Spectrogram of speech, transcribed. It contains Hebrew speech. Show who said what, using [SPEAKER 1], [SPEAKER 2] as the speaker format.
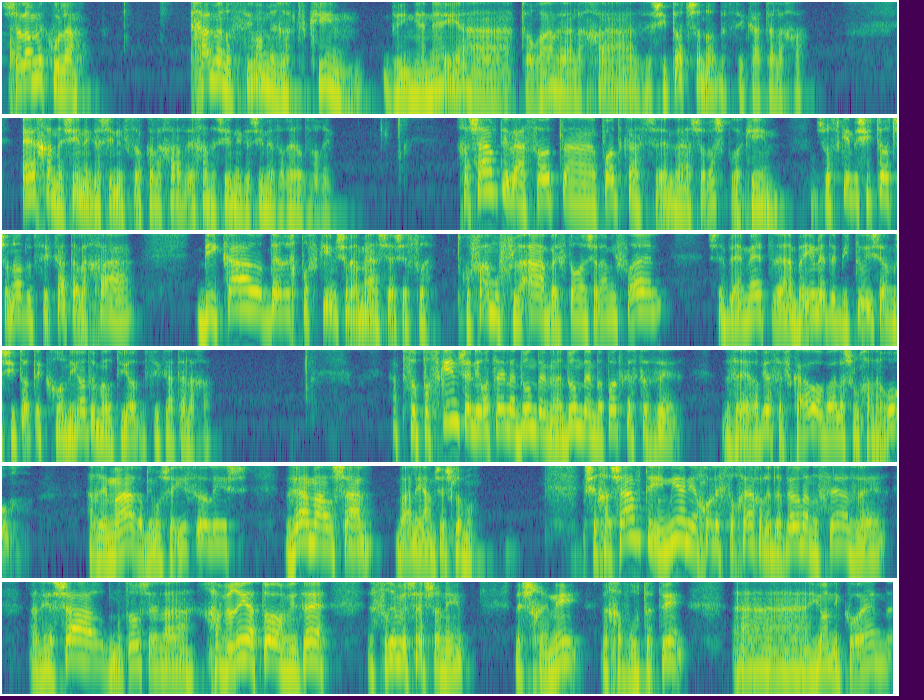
[SPEAKER 1] שלום לכולם. אחד מהנושאים המרתקים בענייני התורה וההלכה זה שיטות שונות בפסיקת הלכה. איך אנשים ניגשים לפסוק הלכה ואיך אנשים ניגשים לברר דברים. חשבתי לעשות הפודקאסט של השלוש פרקים שעוסקים בשיטות שונות בפסיקת הלכה, בעיקר דרך פוסקים של המאה ה-16. תקופה מופלאה בהיסטוריה של עם ישראל, שבאמת באים לידי ביטוי שם שיטות עקרוניות ומהותיות בפסיקת הלכה. הפוסקים שאני רוצה לדון בהם ונדון בהם בפודקאסט הזה, זה רבי יוסף קארו, בעל השולחן ערוך, הרמ"א, רבי משה איסרליש, והמהרש"ל, בעל הים של שלמה. כשחשבתי עם מי אני יכול לשוחח ולדבר לנושא הזה, אז ישר דמותו של החברי הטוב מזה 26 שנים, ושכני וחברותתי, יוני כהן,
